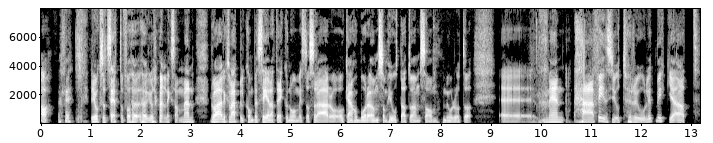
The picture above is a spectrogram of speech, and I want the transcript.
ja, det är också ett sätt att få hö högre lön. Liksom. Men då har liksom Apple kompenserat ekonomiskt och sådär. Och, och kanske både ömsom hotat och ömsom morot. Och, eh, men här finns ju otroligt mycket att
